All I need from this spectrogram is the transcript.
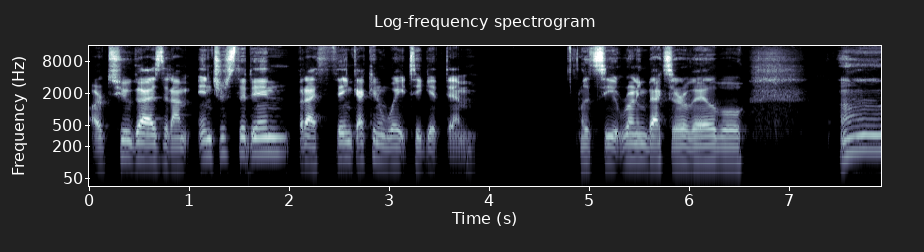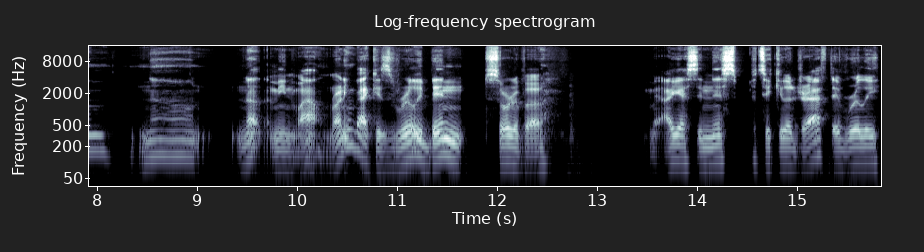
are two guys that I'm interested in, but I think I can wait to get them. Let's see, running backs are available. Um, no, not. I mean, wow, running back has really been sort of a. I guess in this particular draft, they've really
